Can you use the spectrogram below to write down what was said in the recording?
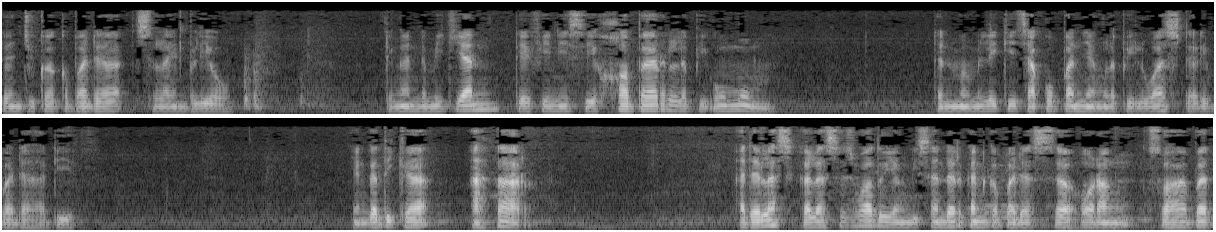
dan juga kepada selain beliau. Dengan demikian, definisi khobar lebih umum dan memiliki cakupan yang lebih luas daripada hadis. Yang ketiga, athar adalah segala sesuatu yang disandarkan kepada seorang sahabat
